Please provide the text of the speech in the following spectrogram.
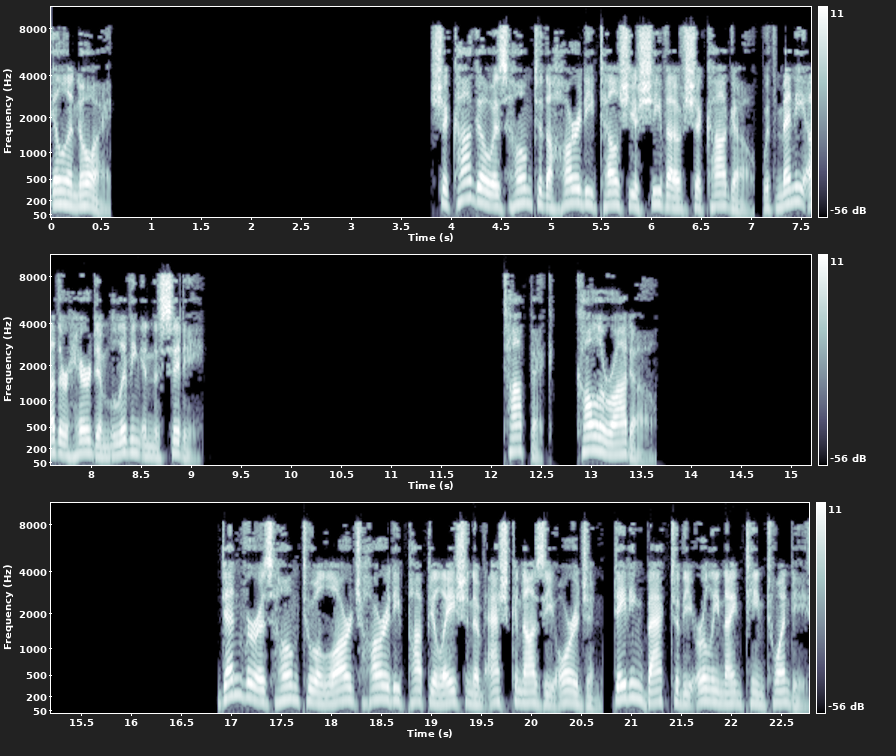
Illinois Chicago is home to the Haredi Telsh Yeshiva of Chicago, with many other Haredim living in the city. Colorado Denver is home to a large Haredi population of Ashkenazi origin, dating back to the early 1920s.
